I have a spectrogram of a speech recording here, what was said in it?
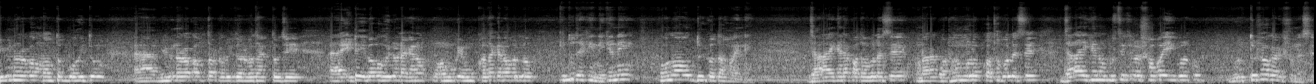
বিভিন্ন রকম মন্তব্য হইতো বিভিন্ন রকম তর্ক বিতর্ক থাকতো যে এটা এইভাবে হইল না কেন, অমুকে মুখ কথা কেন বলল? কিন্তু দেখেন, এখানে কোনো দুই কথা হয়নি যারা এখানে কথা বলেছে, ওনারা গঠনমূলক কথা বলেছে, যারা এখানে উপস্থিত ছিল, সবাই এগুলো খুব গুরুত্ব সহকারে শুনেছে।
